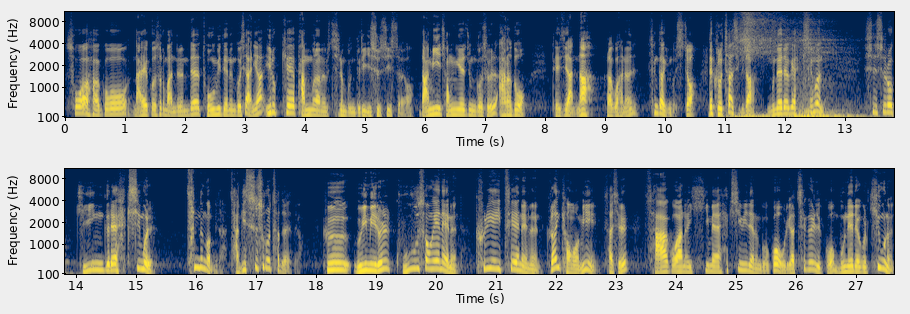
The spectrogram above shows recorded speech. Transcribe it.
소화하고 나의 것으로 만드는데 도움이 되는 것이 아니야? 이렇게 반문하시는 분들이 있을 수 있어요. 남이 정리해 준 것을 알아도 되지 않나 라고 하는 생각인 것이죠. 근데 그렇지 않습니다. 문해력의 핵심은 스스로 긴 글의 핵심을 찾는 겁니다. 자기 스스로 찾아야 돼요. 그 의미를 구성해내는, 크리에이트해내는 그런 경험이 사실 사고하는 힘의 핵심이 되는 거고 우리가 책을 읽고 문해력을 키우는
